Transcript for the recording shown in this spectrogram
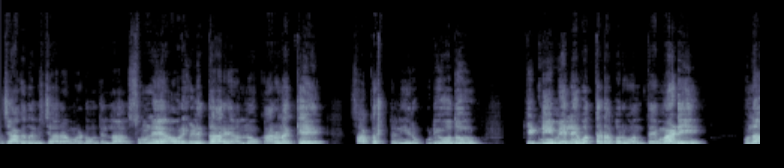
ಜಾಗದ ವಿಚಾರ ಮಾಡುವುದಿಲ್ಲ. ಸುಮ್ಮನೆ ಅವರು ಹೇಳಿದ್ದಾರೆ ಅನ್ನೋ ಕಾರಣಕ್ಕೆ ಸಾಕಷ್ಟು ನೀರು ಕುಡಿಯೋದು, ಕಿಡ್ನಿ ಮೇಲೆ ಒತ್ತಡ ಬರುವಂತೆ ಮಾಡಿ ಪುನಃ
